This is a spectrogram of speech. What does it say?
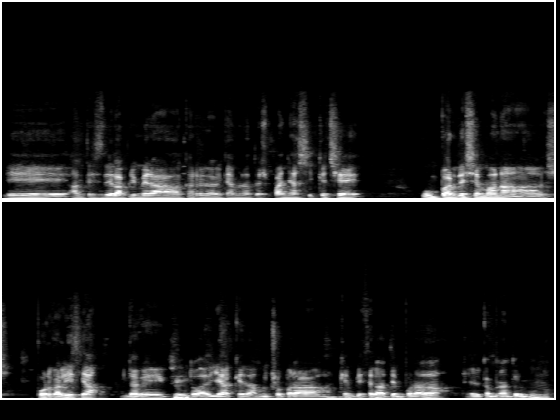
Eh, antes de la primera carrera del Campeonato de España sí que eché un par de semanas por Galicia, ya que Sí. todavía queda mucho para que empiece la temporada, el Campeonato del Mundo.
